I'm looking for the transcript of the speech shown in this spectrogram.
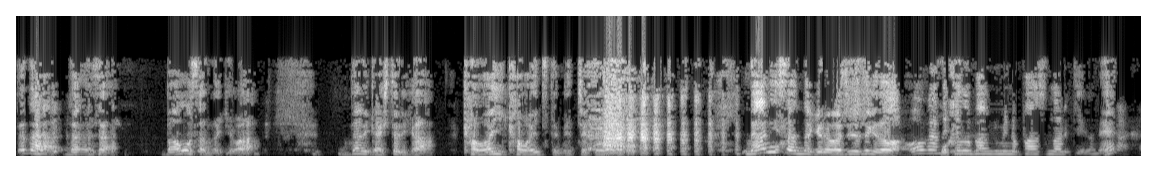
ただ、なんかさ、馬王さんだけは、誰か一人が、可愛い可愛いって言ってめっちゃ声 何さんだけど忘れたけど、他の番組のパーソナリティがねはい、はい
